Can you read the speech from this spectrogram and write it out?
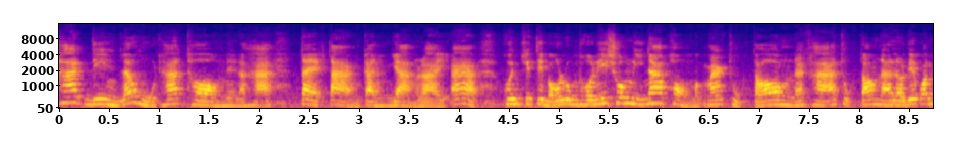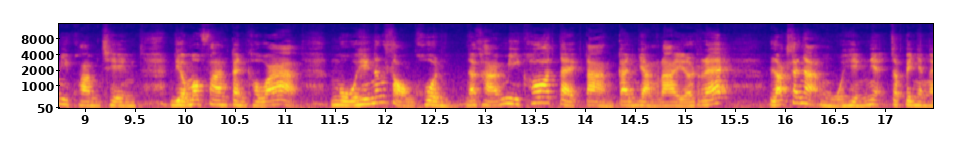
ธาตุดินแล้วหูธาตุทองเนี่ยนะคะ แตกต่างกันอย่างไรอะคุณกิติบอกว่าลุงโทนี่ช่วงนี้หน้าผ่องมากๆถูกต้องนะคะ ถูกต้องนะเราเรียกว่ามีความเชงเดี๋ยวมาฟังกันค่ะว่าโง่เฮงทั้งสองคนนะคะ มีข้อแตกต่างกันอย่างไรและลักษณะโง่เฮงเนี่ยจะเป็นยังไง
